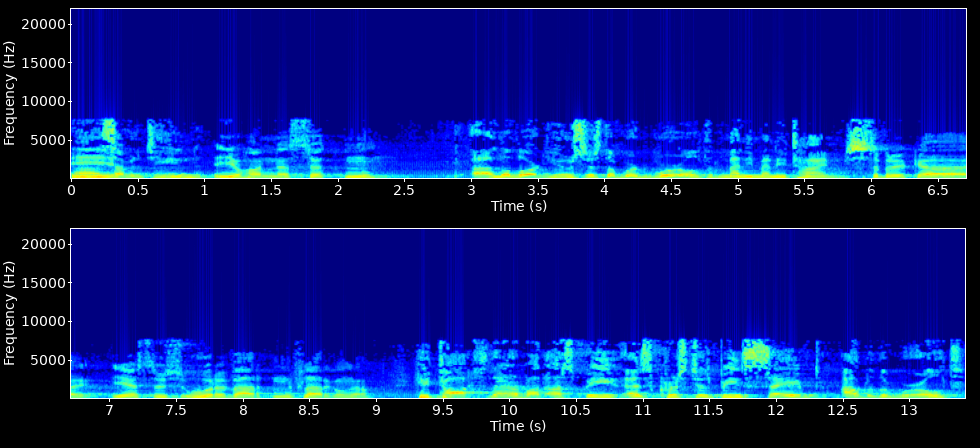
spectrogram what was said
uh, 17, I Johannes 17 uh, the Lord uses the word world many, many times. så bruker Jesus ordet verden flere ganger. He talks there about us being, as Christians, being saved out of the world.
